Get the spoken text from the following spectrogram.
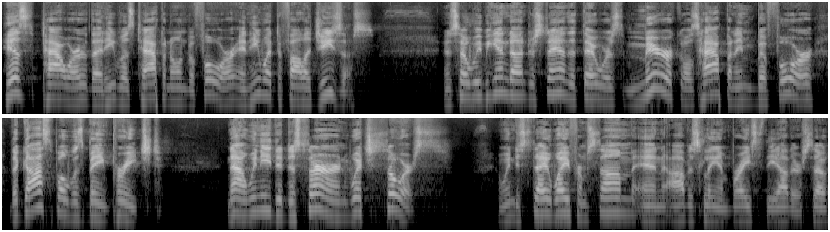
his power that he was tapping on before, and he went to follow Jesus. And so we begin to understand that there was miracles happening before the gospel was being preached. Now we need to discern which source. We need to stay away from some and obviously embrace the other. So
